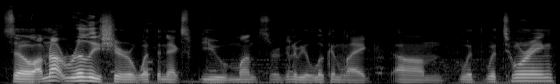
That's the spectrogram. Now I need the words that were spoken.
So I'm not really sure what the next few months are going to be looking like um, with with touring.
